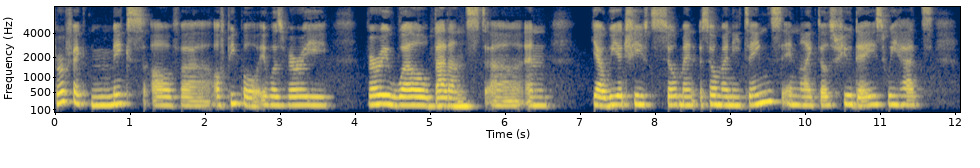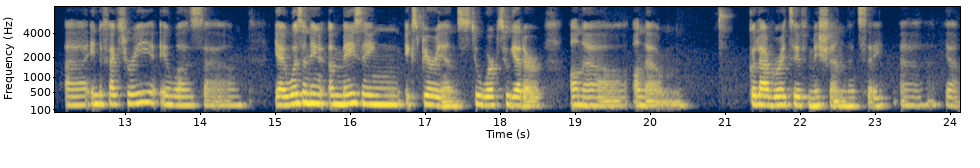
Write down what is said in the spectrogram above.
perfect mix of uh, of people. It was very very well balanced uh, and yeah, we achieved so many so many things in like those few days we had uh, in the factory. It was um, yeah, it was an amazing experience to work together on a on a um, collaborative mission. Let's say, uh, yeah.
